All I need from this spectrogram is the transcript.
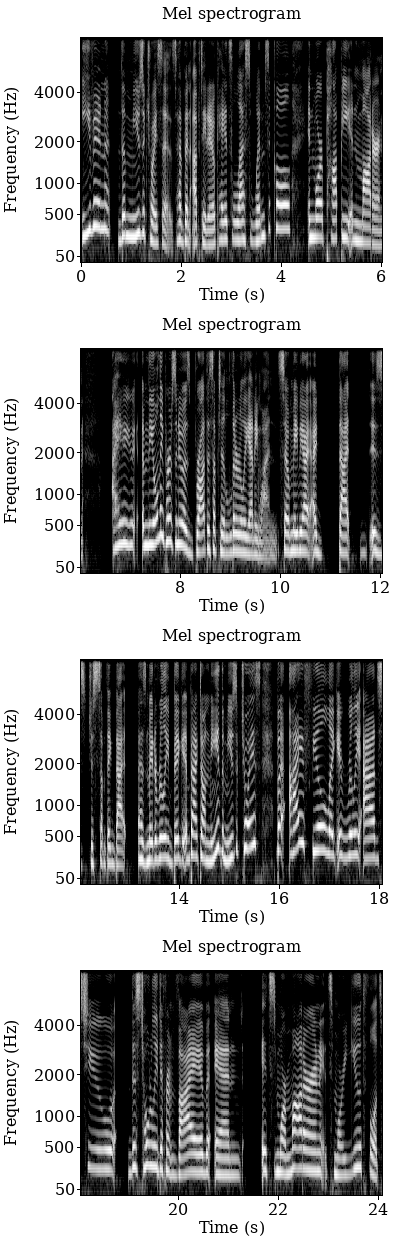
Even the music choices have been updated, okay? It's less whimsical and more poppy and modern. I am the only person who has brought this up to literally anyone. So maybe I, I that is just something that has made a really big impact on me, the music choice. But I feel like it really adds to this totally different vibe and it's more modern, it's more youthful, it's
